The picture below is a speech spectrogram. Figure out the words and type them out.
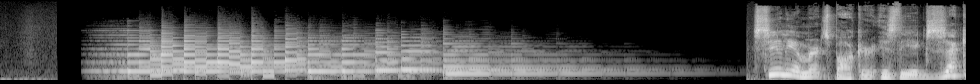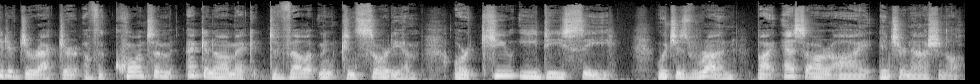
Celia Merzbacher is the executive director of the Quantum Economic Development Consortium, or QEDC, which is run by SRI International.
